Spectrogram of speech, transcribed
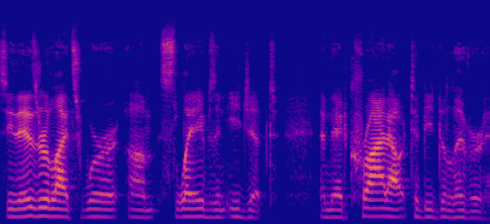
See, the Israelites were um, slaves in Egypt, and they had cried out to be delivered.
